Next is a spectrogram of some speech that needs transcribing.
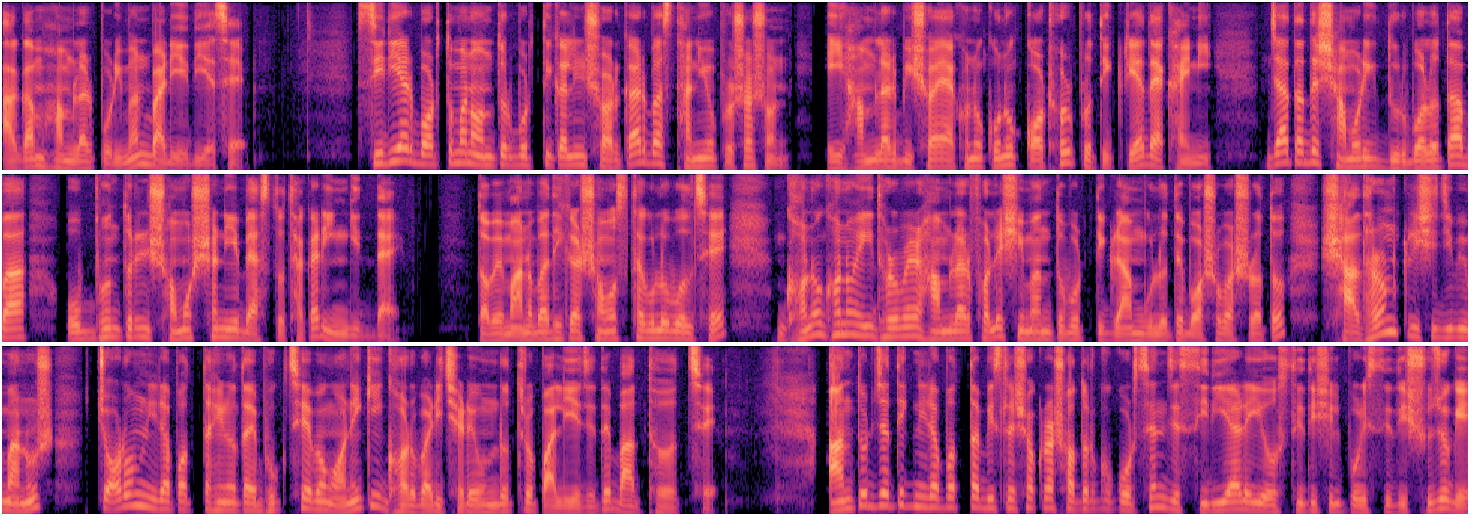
আগাম হামলার পরিমাণ বাড়িয়ে দিয়েছে। সিরিয়ার বর্তমান অন্তর্বর্তীকালীন সরকার বা স্থানীয় প্রশাসন এই হামলার বিষয়ে এখনও কোনো কঠোর প্রতিক্রিয়া দেখায়নি, যা তাদের সামরিক দুর্বলতা বা অভ্যন্তরীণ সমস্যা নিয়ে ব্যস্ত থাকার ইঙ্গিত দেয়। তবে মানবাধিকার সংস্থাগুলো বলছে, ঘন ঘন এই ধরনের হামলার ফলে সীমান্তবর্তী গ্রামগুলোতে বসবাসরত সাধারণ কৃষিজীবী মানুষ চরম নিরাপত্তাহীনতায় ভুগছে এবং অনেকেই ঘরবাড়ি ছেড়ে অন্যত্র পালিয়ে যেতে বাধ্য হচ্ছে। আন্তর্জাতিক নিরাপত্তা বিশ্লেষকরা সতর্ক করছেন যে সিরিয়ার এই অস্থিতিশীল পরিস্থিতির সুযোগে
